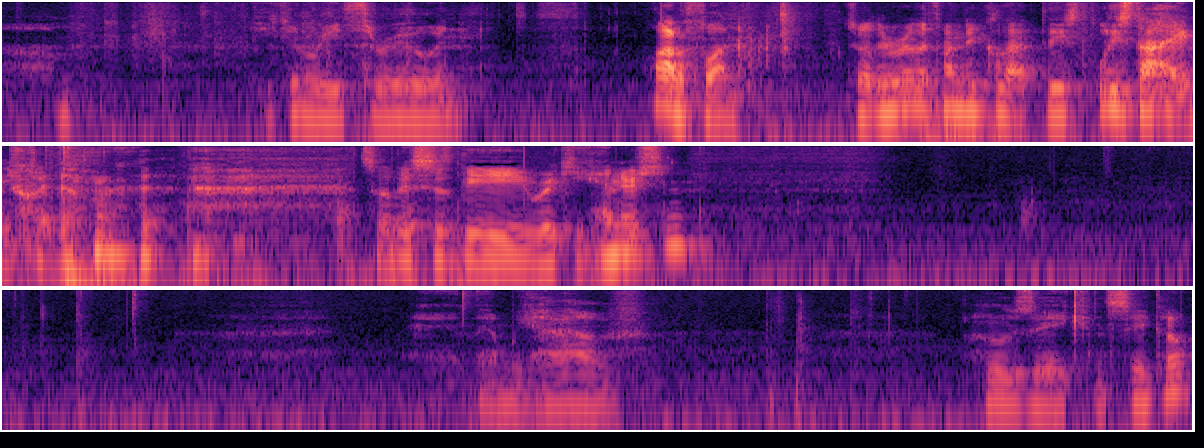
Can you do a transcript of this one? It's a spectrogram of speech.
Um, you can read through, and a lot of fun. So they're really fun to collect. At least, at least I enjoy them. so this is the Rickey Henderson. And then we have Jose Canseco.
